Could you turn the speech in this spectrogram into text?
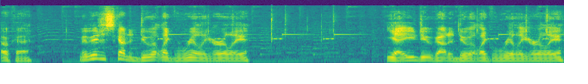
Okay. Maybe I just gotta do it, like, really early. Yeah, you do gotta do it, like, really early.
